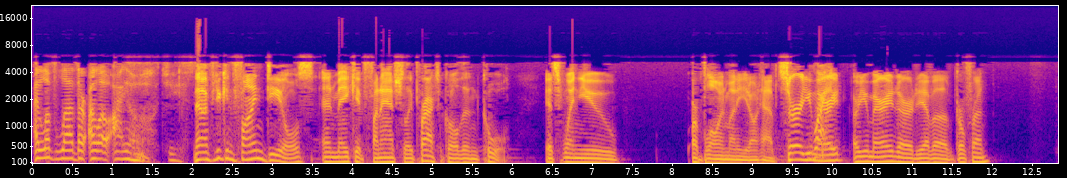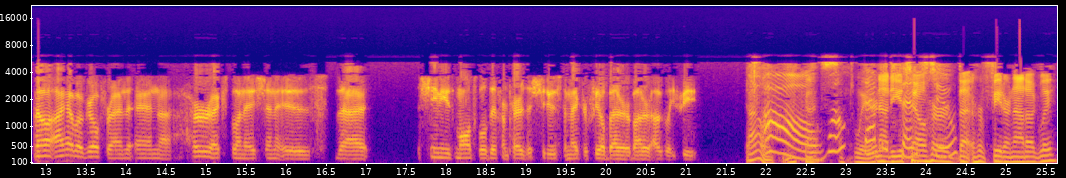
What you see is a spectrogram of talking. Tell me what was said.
I love leather. I love I oh jeez. Now, if you can find deals and make it financially practical, then cool. It's when you are blowing money you don't have. Sir, are you Right. married? Are you married or do you have a girlfriend? No, I have a girlfriend, and uh, her explanation is that she needs multiple different pairs of shoes to make her feel better about her ugly feet. Oh, Oh, okay. well, That's weird. that now, do you tell her too. that her feet are not ugly?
